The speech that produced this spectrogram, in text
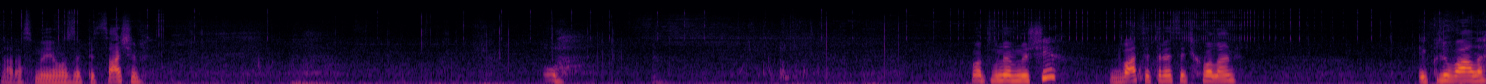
Зараз ми його запідсачимо. От вони вночі 20-30 хвилин і клювали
